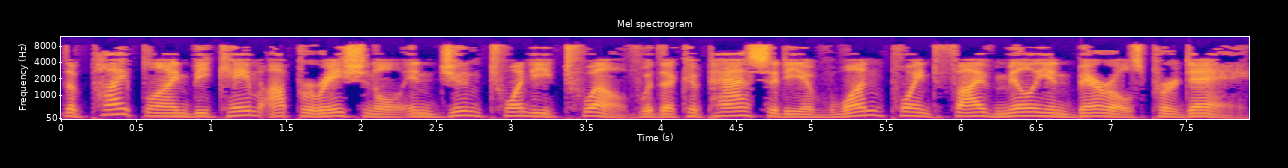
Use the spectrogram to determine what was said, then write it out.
The pipeline became operational in June 2012 with a capacity of 1.5 million barrels per day.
